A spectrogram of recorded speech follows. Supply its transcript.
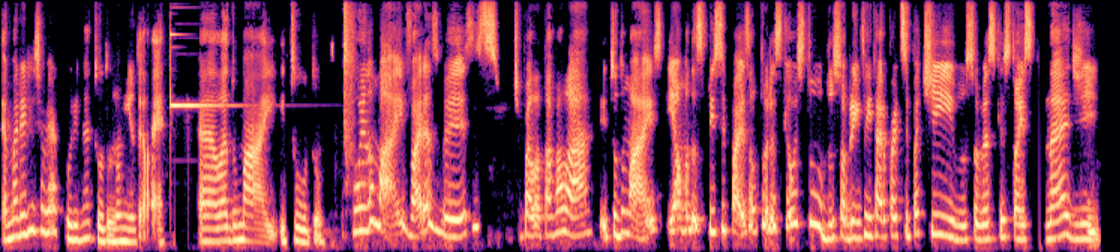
É Marília Xavier Cury, né, tudo, o nominho dela é. Ela é do MAI e tudo. Fui no MAI várias vezes, tipo, ela tava lá e tudo mais. E é uma das principais autoras que eu estudo sobre inventário participativo, sobre as questões, né, de,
